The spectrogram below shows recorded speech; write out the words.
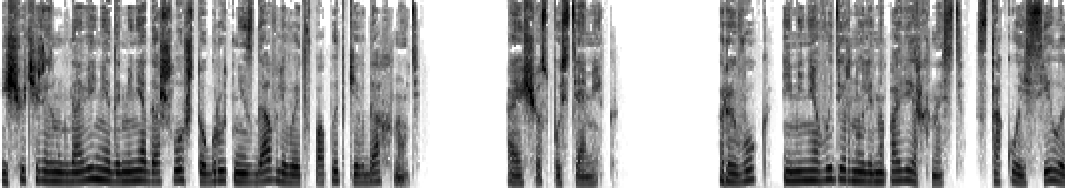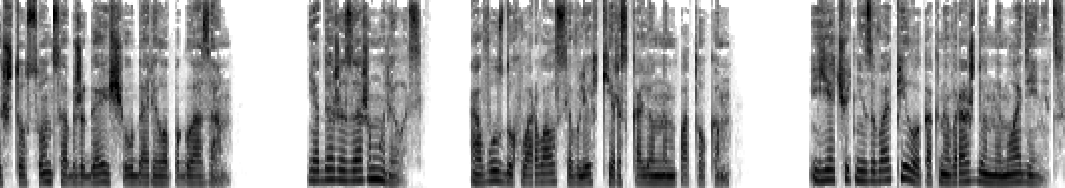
Еще через мгновение до меня дошло, что грудь не сдавливает в попытке вдохнуть. А еще спустя миг. Рывок, и меня выдернули на поверхность с такой силой, что солнце обжигающе ударило по глазам. Я даже зажмурилась, а воздух ворвался в легкий раскаленным потоком. Я чуть не завопила, как новорожденный младенец.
